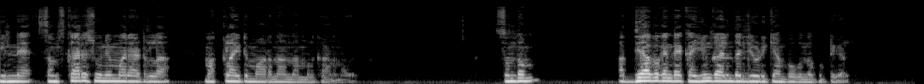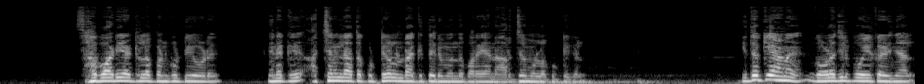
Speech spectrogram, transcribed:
പിന്നെ സംസ്കാരശൂന്യന്മാരായിട്ടുള്ള മക്കളായിട്ട് മാറുന്നതാണ് നമ്മൾ കാണുന്നത്. സ്വന്തം അധ്യാപകന്റെ കയ്യും കാലും തല്ലി ഓടിക്കാൻ പോകുന്ന കുട്ടികൾ. സഹപാഠിയായിട്ടുള്ള പെൺകുട്ടിയോട് നിനക്ക് അച്ഛനില്ലാത്ത കുട്ടികൾ ഉണ്ടാക്കി തരുമെന്ന് പറയാൻ ആർജമുള്ള കുട്ടികൾ. ഇതൊക്കെയാണ് കോളേജിൽ പോയി കഴിഞ്ഞാൽ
